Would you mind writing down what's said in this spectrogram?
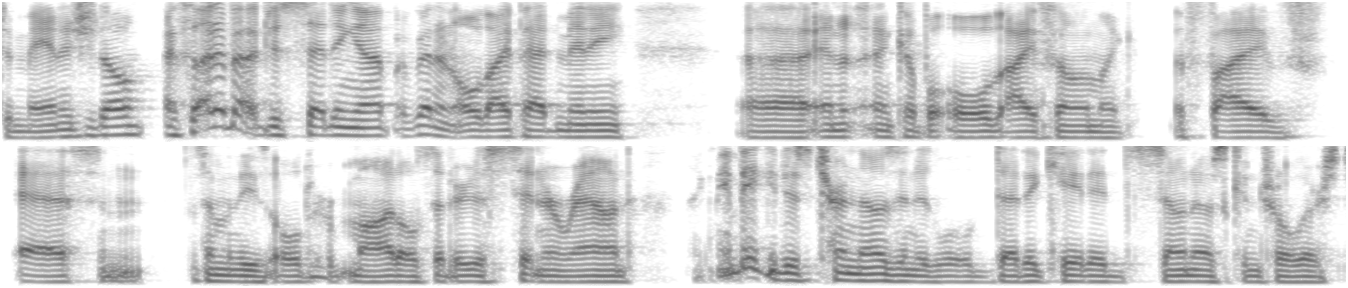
to manage it all. I've thought about just setting up. I've got an old iPad Mini uh, and, and, a couple old iPhone, like a 5S, and some of these older models that are just sitting around. Like maybe I could just turn those into little dedicated Sonos controllers.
